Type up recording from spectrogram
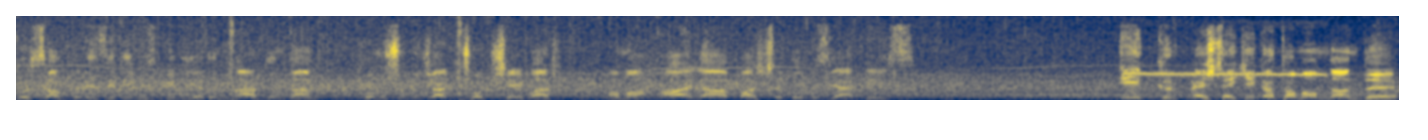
Fırsatları izlediğimiz bir yarının ardından konuşulacak çok şey var. Ama hala başladığımız yerdeyiz. İlk 45 dakika tamamlandı.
